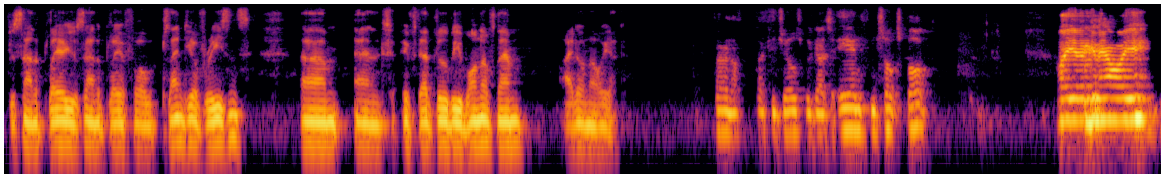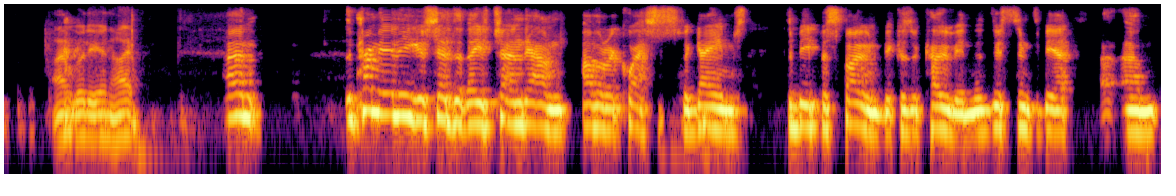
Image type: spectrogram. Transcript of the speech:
if you sign a player you sign a player for plenty of reasons um, and if that will be one of them i don't know yet Fair enough. Thank you, Jules. We go to Ian from Talksport. Hi, Jurgen. How are you? I'm good, Ian. Hi. Um, the Premier League have said that they've turned down other requests for games to be postponed because of COVID. There just seems to be a, a um,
